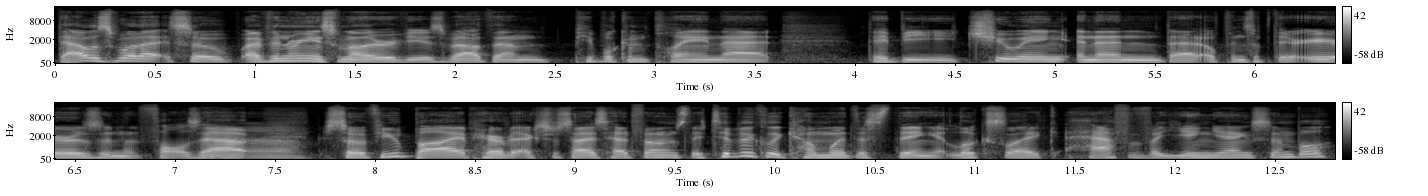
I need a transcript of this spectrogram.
That was what I. So I've been reading some other reviews about them. People complain that they be chewing and then that opens up their ears and it falls out. Oh. So if you buy a pair of exercise headphones, they typically come with this thing. It looks like half of a yin yang symbol,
